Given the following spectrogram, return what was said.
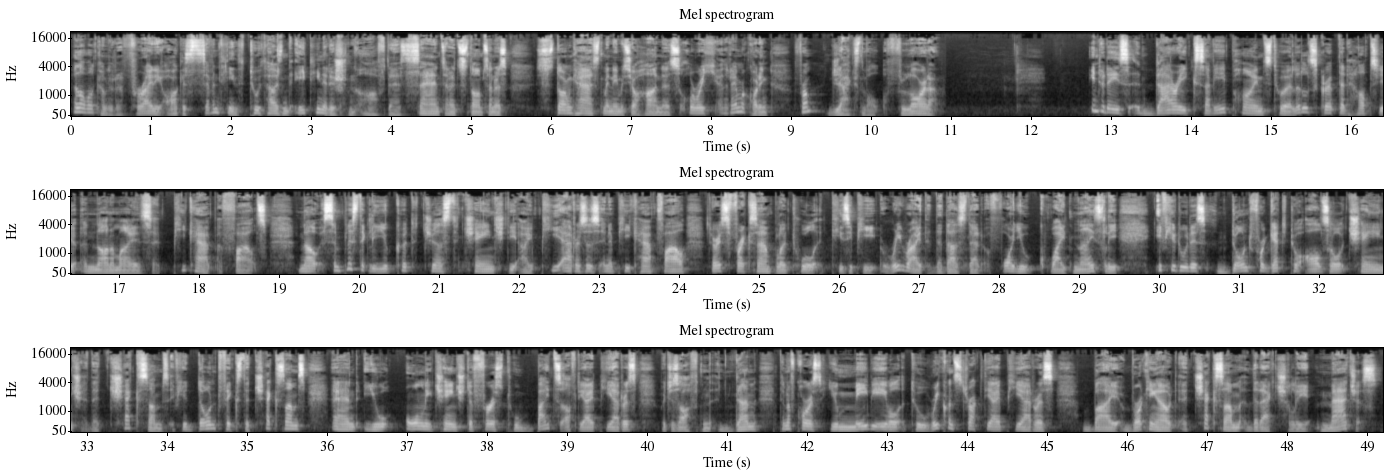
Hello, welcome to the Friday, August 17th, 2018 edition of the SANS Internet Storm Center's Stormcast. My name is Johannes Ulrich and I'm recording from Jacksonville, Florida. In today's diary, Xavier points to a little script that helps you anonymize PCAP files. Now, simplistically, you could just change the IP addresses in a PCAP file. There is, for example, a tool TCP Rewrite that does that for you quite nicely. If you do this, don't forget to also change the checksums. If you don't fix the checksums and you only change the first two bytes of the IP address, which is often done, then of course you may be able to reconstruct the IP address by working out a checksum that actually matches.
